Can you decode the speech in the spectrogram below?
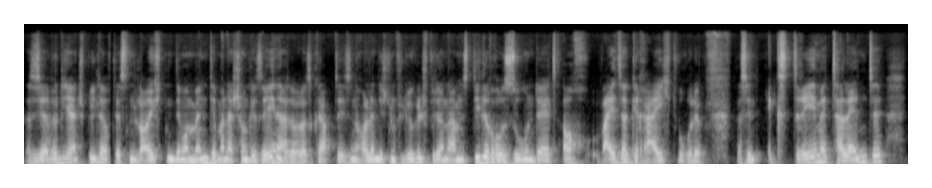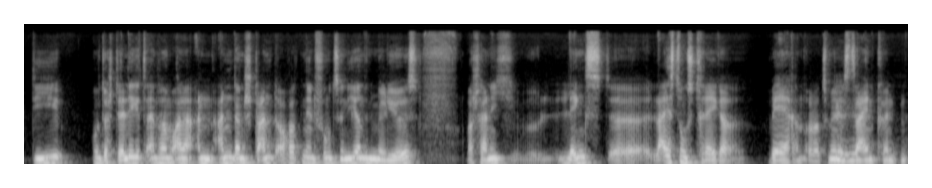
das ist ja wirklich ein Spieler, dessen leuchtende Momente man ja schon gesehen hat. Oder es gab diesen holländischen Flügelspieler namens Dilrosun, der jetzt auch weitergereicht wurde. Das sind extreme Talente, die unterstelle ich jetzt einfach mal, an anderen Standorten in funktionierenden Milieus wahrscheinlich längst äh, Leistungsträger wären oder zumindest mhm. sein könnten.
